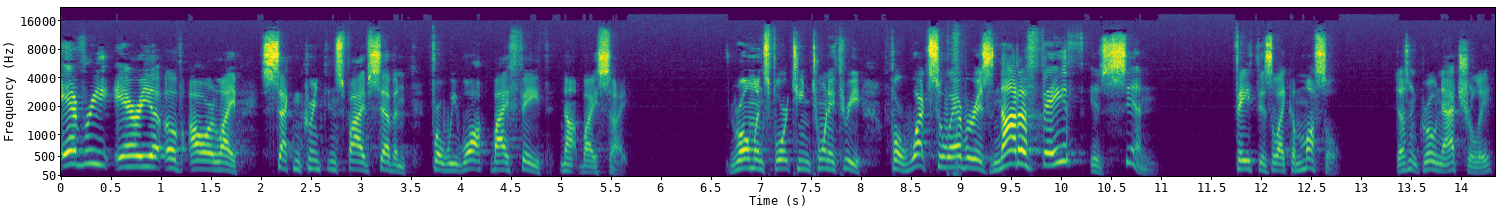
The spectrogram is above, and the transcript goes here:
every area of our life. 2 Corinthians 5 7, for we walk by faith, not by sight. Romans 14 23, for whatsoever is not of faith is sin. Faith is like a muscle, doesn't grow naturally,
